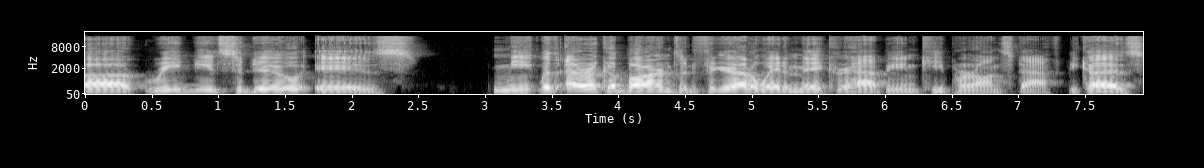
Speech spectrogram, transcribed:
uh, Reed needs to do is meet with Erika Barnes and figure out a way to make her happy and keep her on staff because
